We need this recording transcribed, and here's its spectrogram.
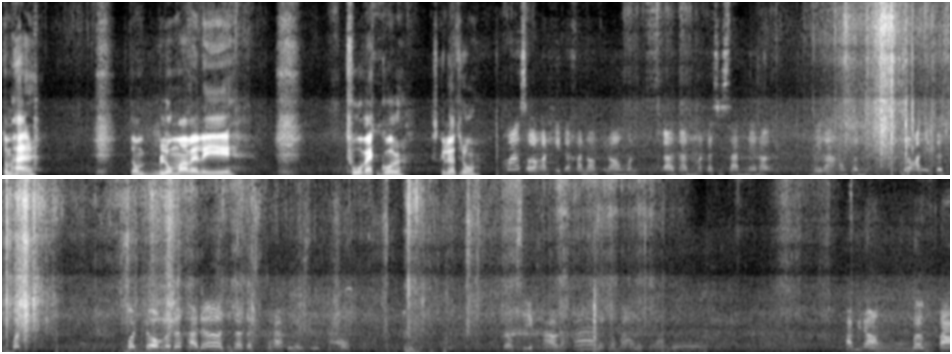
De här, de blommar väl i två veckor, skulle jag tro. มาสองอาทิตย์นะคะน้องพี่น้องมันอันอันมันกระสิสันแน่เนอนเวลาของคนสองอาทิตย์ก็สิเบดเบดดอกแล้วเด้อค่ะเด้อที่เรากับภาพไปเห็นสีขาว ดอกสีขาวนะคะเด็ ก็มาเลยพี่น้องเด้อถ้าพี่น้องเบิ่งปลา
